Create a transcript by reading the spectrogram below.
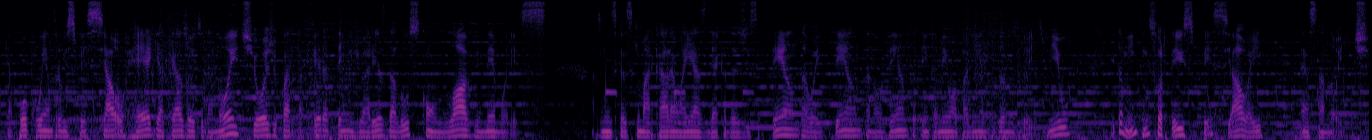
Daqui a pouco entra um especial reggae até as 8 da noite. Hoje, quarta-feira, tem Juarez da Luz com Love Memories. As músicas que marcaram aí as décadas de 70, 80, 90, tem também uma palhinha dos anos 2000 e também tem sorteio especial aí nesta noite.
